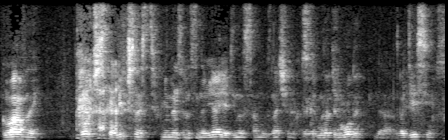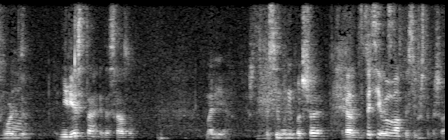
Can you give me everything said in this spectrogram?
главный творческая личность в Минессе сыновья и один из самых значимых. Законодатель моды. Да, в Одессе. Свадьбы. Да. Невеста это сразу Мария. Спасибо большое. Рад Спасибо вам. Спасибо, что пришла.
